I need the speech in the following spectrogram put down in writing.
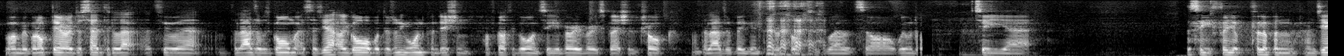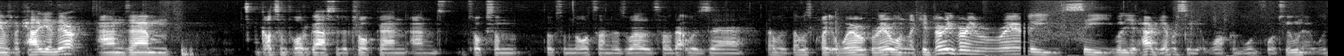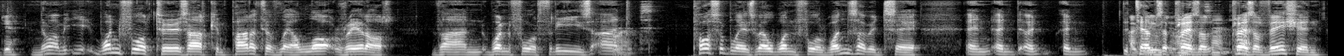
when we went up there, I just said to the la- to uh, the lads I was going with, I said, "Yeah, I'll go, but there's only one condition. I've got to go and see a very very special truck." And the lads are big into their trucks as well, so we went up to see uh, to see Philip, Philip and, and James McCallion there, and um, got some photographs of the truck and, and took some took some notes on it as well. So that was uh, that was that was quite a rare, rare one. Like you'd very very rarely see. Well, you'd hardly ever see it work on one four two now, would you? No, I mean one four twos are comparatively a lot rarer than one four threes and Correct. possibly as well one four ones. I would say, in in in, in the I terms of with you 100%, preser- yeah. preservation.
